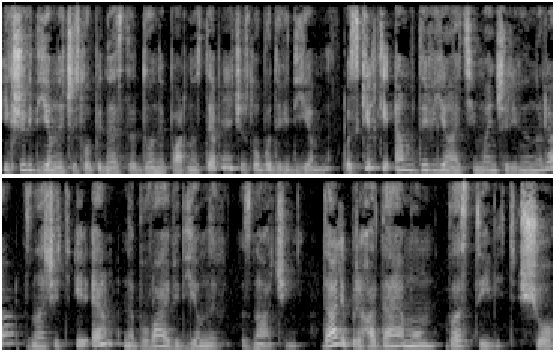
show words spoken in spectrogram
Якщо від'ємне число піднести до непарного степені, число буде від'ємне. Оскільки m в дев'ятій менше рівне нуля, значить і m набуває від'ємних значень. Далі пригадаємо властивість, що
